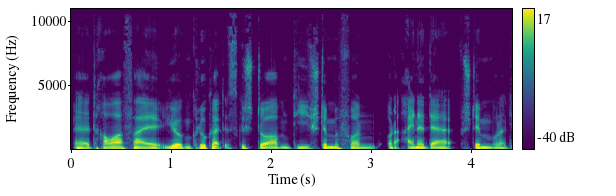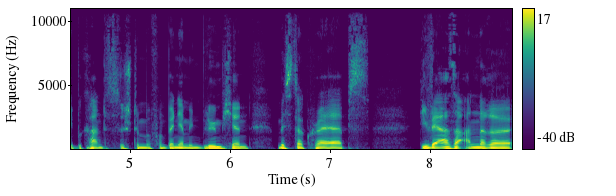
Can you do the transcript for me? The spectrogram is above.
äh, Trauerfall. Jürgen Kluckert ist gestorben. Die Stimme von, oder eine der Stimmen oder die bekannteste Stimme von Benjamin Blümchen, Mr. Krabs, diverse andere,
